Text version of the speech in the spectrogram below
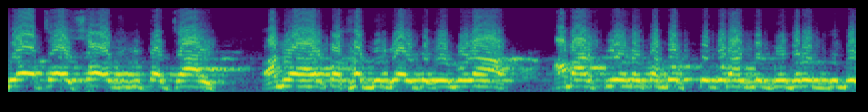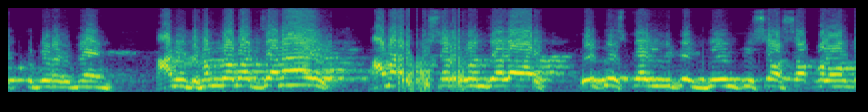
দেওয়া চাই, সহযোগিতা চাই, আমি আর কথা দীর্ঘায়িত করব না। আমার প্রিয় নেতা বক্তব্য রাখবেন প্রধানমন্ত্রী বক্তব্য রাখবেন। আমি ধন্যবাদ জানাই আমার কিশোরগঞ্জ জেলার একুশটা ইউনিটের বিএনপি সহ সকল অঙ্গ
